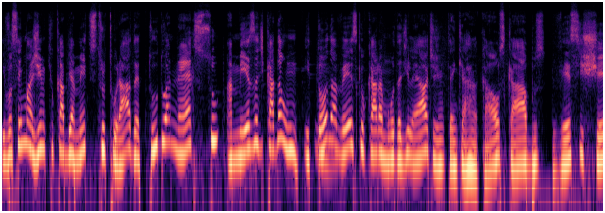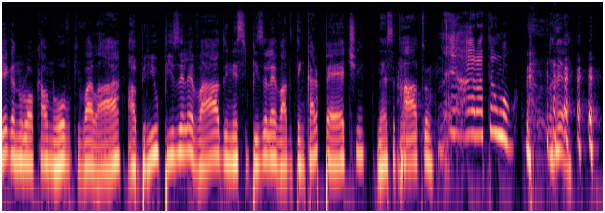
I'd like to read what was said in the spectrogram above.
e você imagina que o cabeamento estruturado é tudo anexo à mesa de cada um. E toda vez que o cara muda de layout, a gente tem que arrancar os cabos, ver se chega no local novo que vai lá, abrir o piso elevado e nesse piso elevado tem carpete, né? Você tem Rato. é, era até um logo. É.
